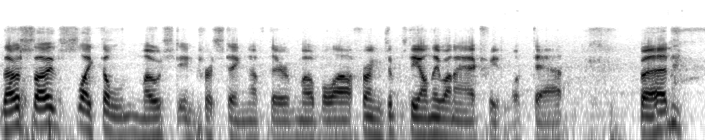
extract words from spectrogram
that was, that was like the most interesting of their mobile offerings. It was the only one I actually looked at. But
